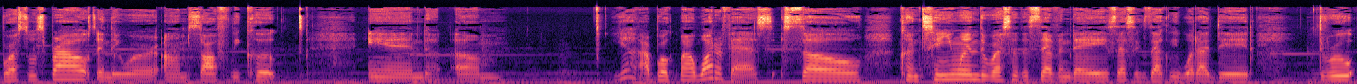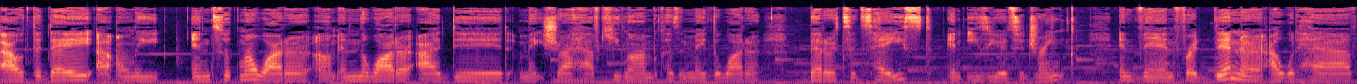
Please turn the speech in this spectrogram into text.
Brussels sprouts, and they were um, softly cooked. And um, yeah, I broke my water fast. So, continuing the rest of the seven days, that's exactly what I did throughout the day, I only intook my water. Um, in the water, I did make sure I have key lime because it made the water better to taste and easier to drink. And then for dinner, I would have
